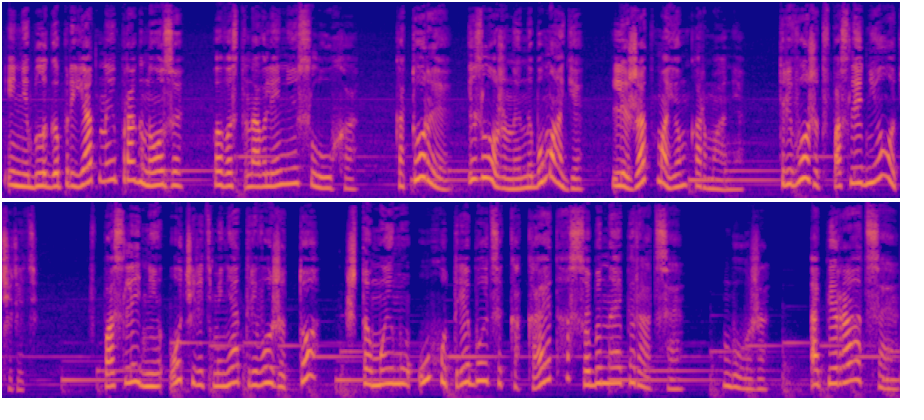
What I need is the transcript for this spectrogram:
И неблагоприятные прогнозы по восстановлению слуха, которые, изложенные на бумаге, лежат в моем кармане. Тревожат в последнюю очередь. В последнюю очередь меня тревожит то, что моему уху требуется какая-то особенная операция. Боже, операция!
